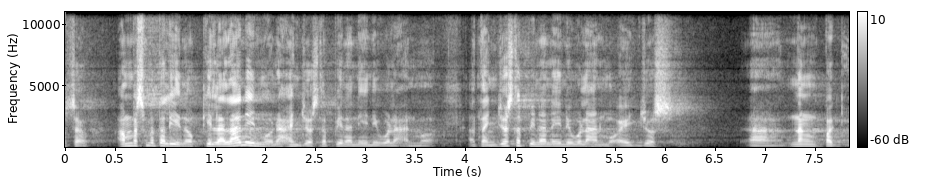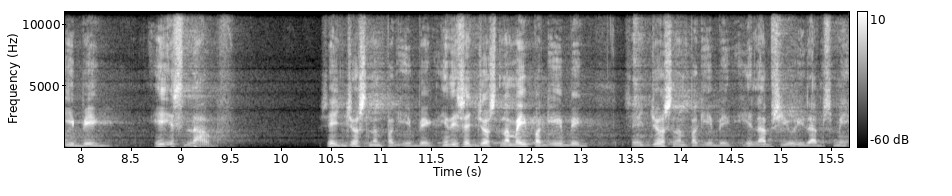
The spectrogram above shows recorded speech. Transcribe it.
So, ang mas matalino, kilalanin mo na ang Diyos na pinaniniwalaan mo. At ang Diyos na pinaniniwalaan mo ay Diyos uh, ng pag-ibig. He is love. Siya Diyos ng pag-ibig. Hindi siya Diyos na may pag-ibig. Siya Diyos ng pag-ibig. He loves you, He loves me.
